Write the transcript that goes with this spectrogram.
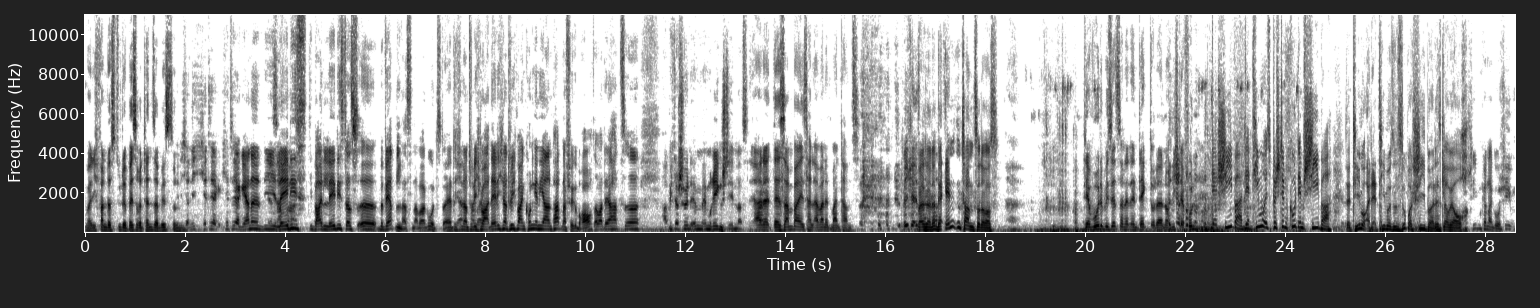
Weil ich fand, dass du der bessere Tänzer bist. Und Ich ja nicht. Ich hätte ja, ich hätte ja gerne die Ja, sag mal. Ladies, die beiden Ladies, das äh, bewerten lassen. Aber gut, da hätte ich Ja, natürlich mal, da hätte ich natürlich mal einen kongenialen Partner für gebraucht. Aber der hat, äh, hat mich da schön im, im Regen stehen lassen. ja, der, der Samba ist halt einfach nicht mein Tanz. Welcher ist du? Der Ententanz oder was? Der wurde bis jetzt noch nicht entdeckt oder noch nicht erfunden. Der Schieber. Der Timo ist bestimmt gut im Schieber. Der Timo, ah, der Timo ist ein super Schieber, das glaube ich auch. Schieben kann er gut. Schieben.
